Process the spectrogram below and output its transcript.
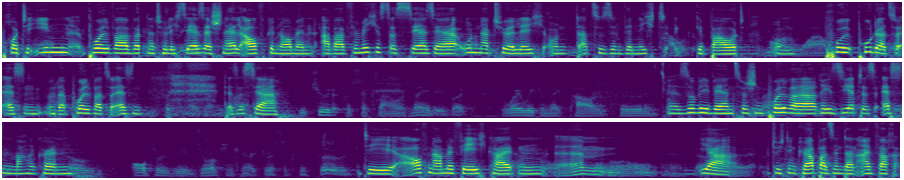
Proteinpulver wird natürlich sehr, sehr schnell aufgenommen, aber für mich ist das sehr, sehr unnatürlich und dazu sind wir nicht gebaut, um Puder zu essen oder Pulver zu essen. Das ist ja so wie wir inzwischen pulverisiertes Essen machen können. Die Aufnahmefähigkeiten ähm, ja, durch den Körper sind dann einfach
